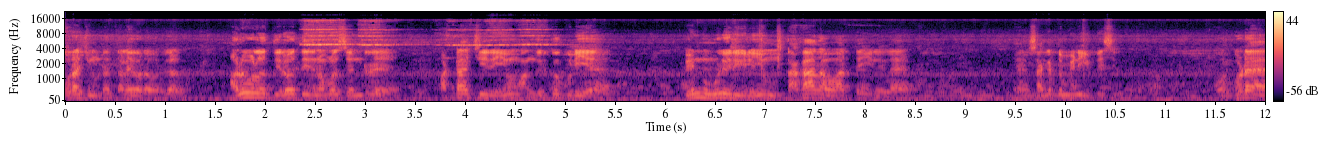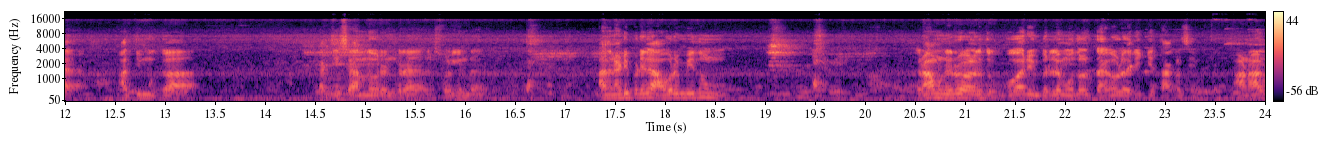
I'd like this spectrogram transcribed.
ஊராட்சி மன்ற தலைவர் அவர்கள் அலுவலகத்து இருபத்தைந்து நபர் சென்று வட்டாட்சியரையும் அங்கே இருக்கக்கூடிய பெண் ஊழியர்களையும் தகாத வார்த்தைகளில் சகட்டு மேனிக்கு பேசியிருக்கார். அவர் கூட அதிமுக கட்சி சார்ந்தவர் என்ற சொல்கின்றார். அதன் அடிப்படையில் அவர் மீதும் கிராம நிர்வாகத்துக்கு புகாரின் பேரில் முதல் தகவல் அறிக்கை தாக்கல் செய்யப்பட்டது. ஆனால்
